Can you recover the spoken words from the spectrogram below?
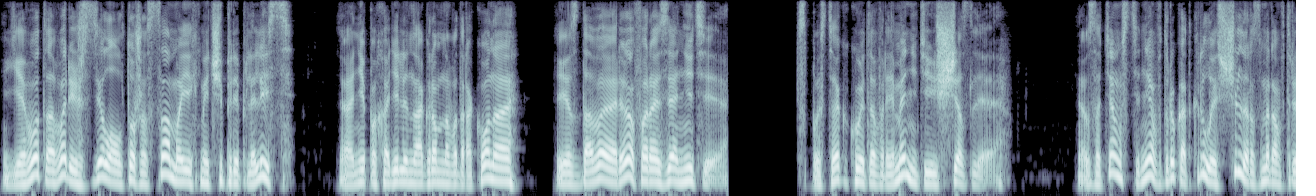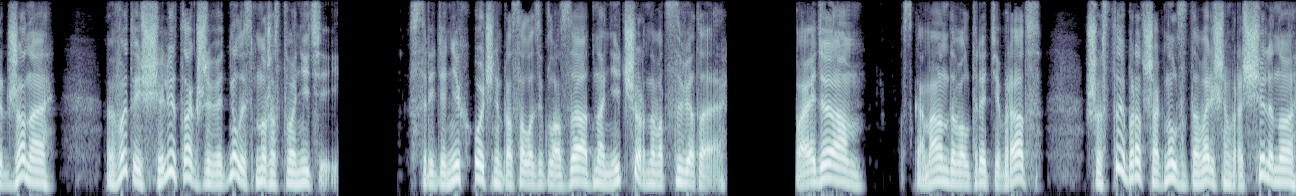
Его товарищ сделал то же самое, их мечи переплелись. Они походили на огромного дракона, издавая рёв и разя нити. Спустя какое-то время нити исчезли. Затем в стене вдруг открылась щель размером в три джана. В этой щели также виднелось множество нитей. Среди них очень бросалась в глаза одна нить черного цвета. Пойдем, скомандовал третий брат. Шестой брат шагнул за товарищем в расщелину.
